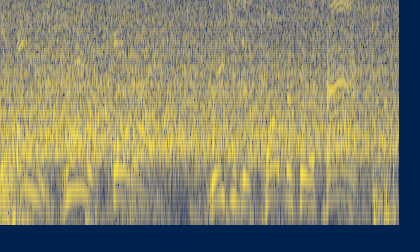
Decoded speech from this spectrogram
Ooh, brutal forearm. Reaches his partner for the tag.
